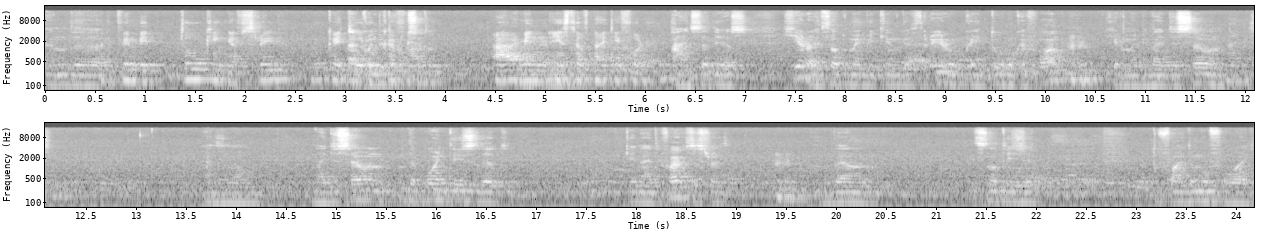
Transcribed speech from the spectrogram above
and uh, And queen b2, king f3, rook a2, and rook b2, rook f1. c2. Ah, I mean instead of knight e4. Ah, instead yes. Here I thought maybe king f3, rook a2, rook f1. Mhm. Here maybe knight d7. Nice. I don't know. Knight d7. The point is that okay, knight e5 is a threat. Mhm. Then it's not easy to find a move for white.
